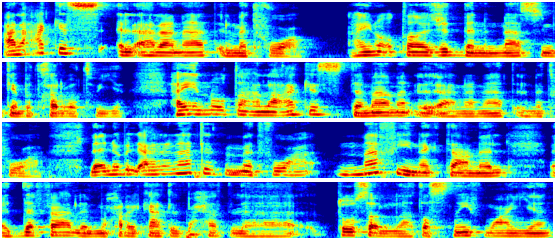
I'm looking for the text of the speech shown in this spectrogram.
على عكس الإعلانات المدفوعة هاي نقطة جدا الناس يمكن بتخربط فيها. هاي النقطة على عكس تماما الإعلانات المدفوعة. لأنه بالإعلانات المدفوعة ما فينك تعمل الدفع للمحركات البحث لتوصل لتصنيف معين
